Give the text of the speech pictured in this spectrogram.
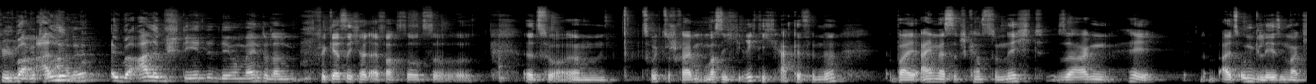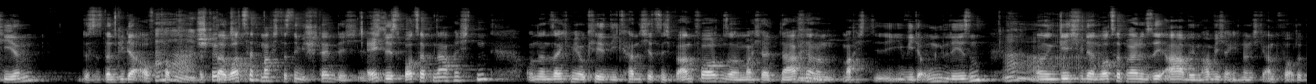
über, allem, über allem stehen in dem Moment und dann vergesse ich halt einfach so zu, äh, zu, ähm, zurückzuschreiben. Und was ich richtig hacke finde, bei iMessage kannst du nicht sagen, hey, als ungelesen markieren, dass es dann wieder aufpoppt. Ah, Das- bei WhatsApp mache ich das nämlich ständig. Ich Echt? lese WhatsApp-Nachrichten und dann sage ich mir, okay, die kann ich jetzt nicht beantworten, sondern mache ich halt nachher und dann mache ich die wieder ungelesen. Mhm. Ah. Und dann gehe ich wieder in WhatsApp rein und sehe, ah, wem habe ich eigentlich noch nicht geantwortet.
